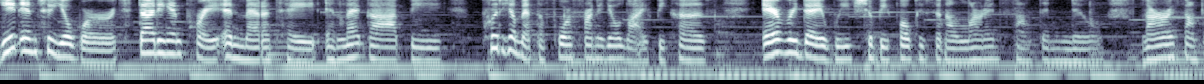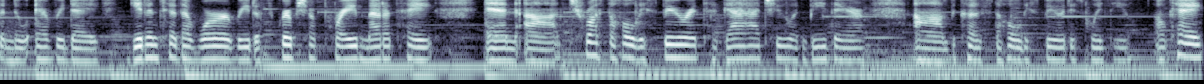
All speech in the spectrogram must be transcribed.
Get into your word, study and pray and meditate, and let God be put him at the forefront of your life because every day we should be focusing on learning something new. Learn something new every day. Get into the word, read a scripture, pray, meditate, and uh, trust the Holy Spirit to guide you and be there um, because the Holy Spirit is with you. Okay.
